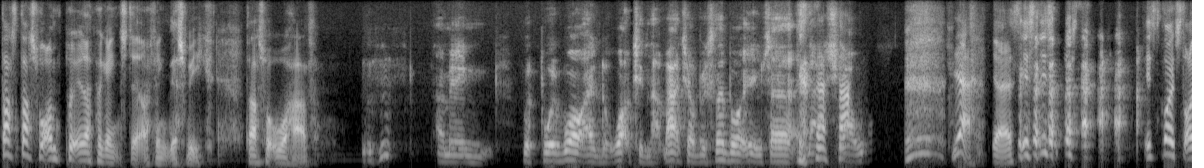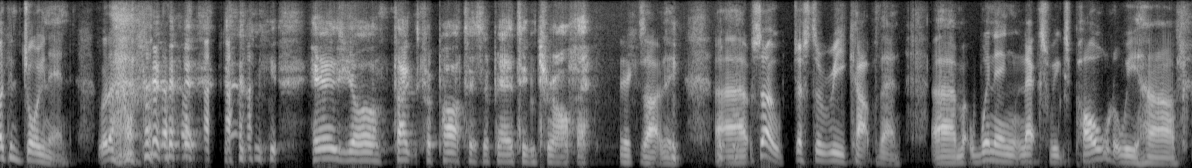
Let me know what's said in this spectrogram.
that's that's what I'm putting up against it. I think this week, that's what we'll have. I mean, we, we won't end up watching that match, obviously, but it was a, a nice show. Yeah, yeah, it's it's, it's, it's, it's nice that I can join in. Here's your thanks for participating trophy. exactly. Uh, so, just to recap, then, um, winning next week's poll, we have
